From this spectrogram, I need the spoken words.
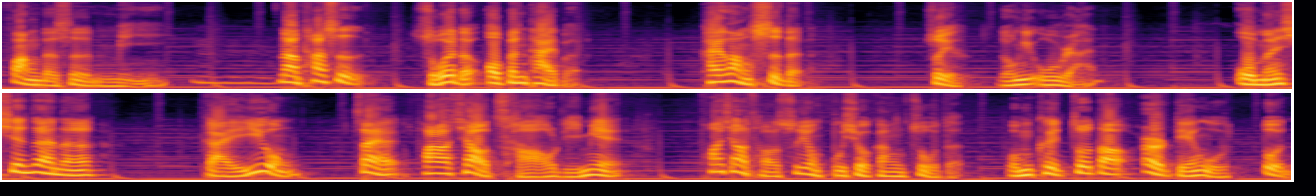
放的是米。嗯，那它是所谓的 open type，开放式的，所以容易污染。我们现在呢，改用在发酵槽里面，发酵槽是用不锈钢做的，我们可以做到二点五吨。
